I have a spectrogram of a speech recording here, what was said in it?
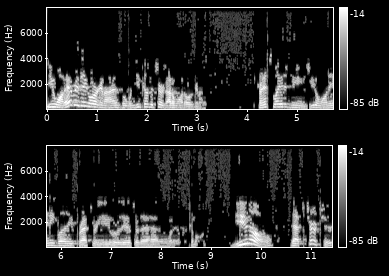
You want everything organized, but when you come to church, I don't want to organize. Translated means you don't want anybody pressuring you or this or that or whatever. Come on. You know that churches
